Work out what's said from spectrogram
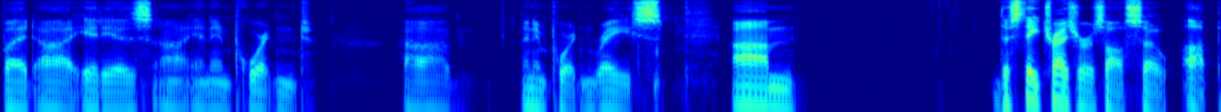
but uh, it is uh, an important uh, an important race. Um, the state treasurer is also up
